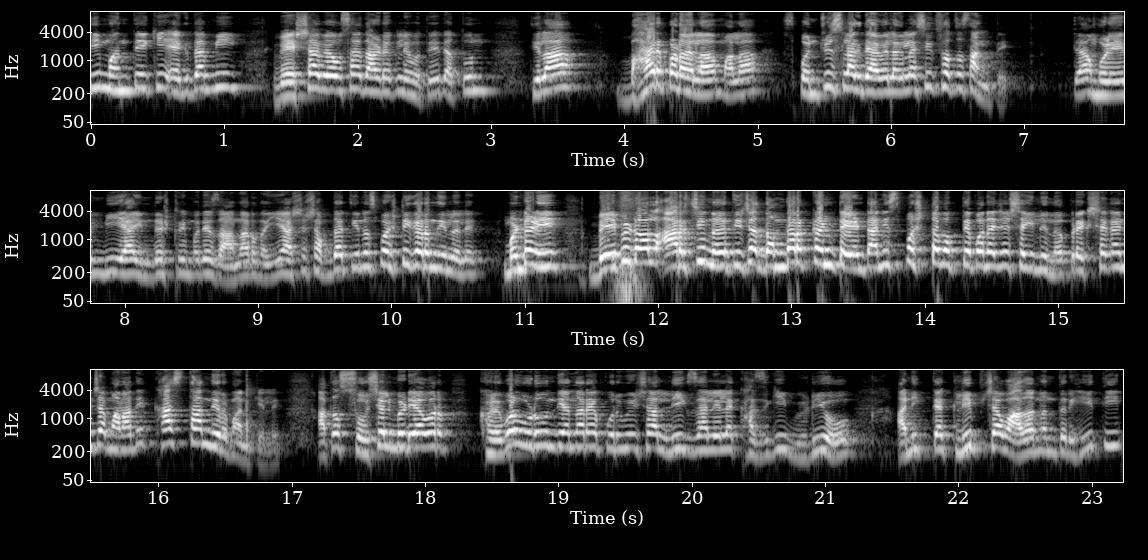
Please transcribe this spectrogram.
ती म्हणते की एकदा मी वेशा व्यवसायात अडकले होते त्यातून तिला बाहेर पडायला मला पंचवीस लाख द्यावे लागले अशी स्वतः सांगते. त्यामुळे मी या इंडस्ट्रीमध्ये जाणार नाही अशा शब्दात तिनं स्पष्टीकरण दिलेलं आहे. मंडळी बेबी डॉल आर्चीनं तिच्या दमदार कंटेंट आणि स्पष्ट वक्तेपणाच्या शैलीनं प्रेक्षकांच्या मनात एक खास स्थान निर्माण केले आता सोशल मीडियावर खळबळ उडवून देणाऱ्या पूर्वीच्या लीक झालेल्या खाजगी व्हिडिओ आणि त्या क्लिपच्या वादानंतरही ती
